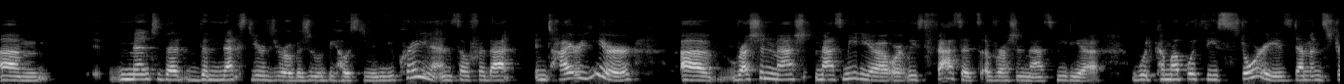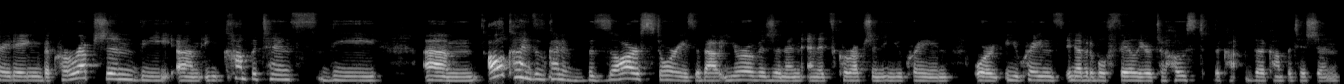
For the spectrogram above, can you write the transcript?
um, meant that the next year's Eurovision would be hosted in Ukraine. And so for that entire year, uh, Russian mass, mass media, or at least facets of Russian mass media, would come up with these stories demonstrating the corruption, the um, incompetence, the um, all kinds of kind of bizarre stories about Eurovision and, and its corruption in Ukraine or Ukraine's inevitable failure to host the, co- the competition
